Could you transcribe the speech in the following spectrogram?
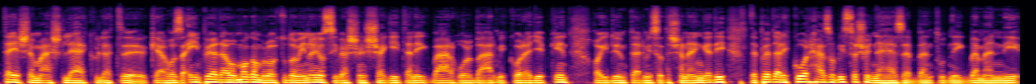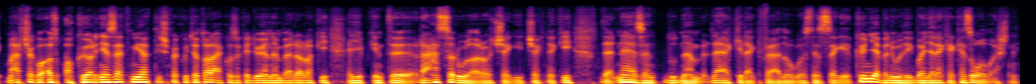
teljesen más lelkület kell hozzá. Én például magamról tudom, én nagyon szívesen segítenék bárhol, bármikor egyébként, ha időm természetesen engedi, de például egy kórházba biztos, hogy nehezebben tudnék bemenni, már csak az, a környezet miatt is, meg hogyha találkozok egy olyan emberrel, aki egyébként rászorul arra, hogy segítsek neki, de nehezen tudnám lelkileg feldolgozni ezt egész. Könnyebben ülnék be a gyerekekhez olvasni.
